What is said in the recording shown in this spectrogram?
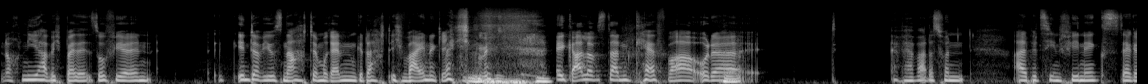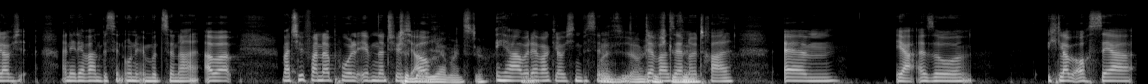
noch nie habe ich bei so vielen Interviews nach dem Rennen gedacht, ich weine gleich mit. Egal, ob es dann Kev war oder wer war das von Alpecin Phoenix, der glaube ich, ah nee, der war ein bisschen unemotional, aber Mathieu van der Poel eben natürlich Tim auch. Maria, meinst du? Ja, aber der war, glaube ich, ein bisschen, ich, der war sehr gesehen. neutral. Ähm, ja, also ich glaube auch sehr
